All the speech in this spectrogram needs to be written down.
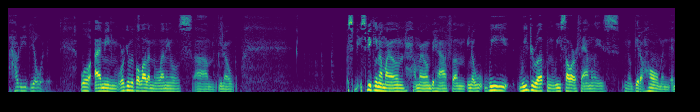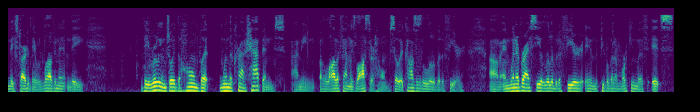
how do you deal with it? Well, I mean, working with a lot of millennials, um, you know, sp- speaking on my own on my own behalf, um, you know, we we grew up and we saw our families, you know, get a home and, and they started, they were loving it and they they really enjoyed the home, but when the crash happened, I mean, a lot of families lost their home, so it causes a little bit of fear. Um, and whenever I see a little bit of fear in the people that I'm working with, it's,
